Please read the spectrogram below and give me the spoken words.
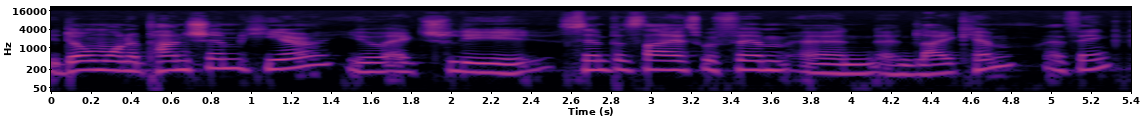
You don't want to punch him here. You actually sympathize with him and, and like him, I think,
